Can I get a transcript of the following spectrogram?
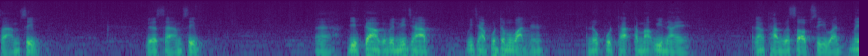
สามสิบเหลือสามสิบอ่ายี่บเก้าก็เป็นวิชาวิชาพุทธประวัตินะอนุพุทธธรรมวินัยนักธรรมก็สอบสี่วัน ไม่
